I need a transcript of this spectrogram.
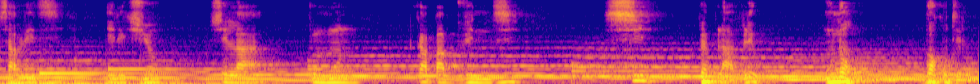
Sa vle di, eleksyon, se la pou moun kapap ven di si pepl avle ou non. Bon koute lè.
